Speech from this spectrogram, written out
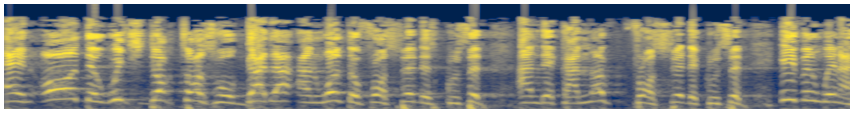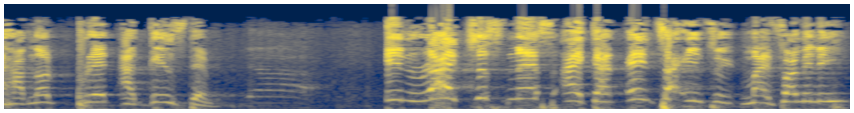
and all the witch doctors will gather and want to frustrate the crusade, and they cannot frustrate the crusade, even when I have not prayed against them. In righteousness, I can enter into my family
